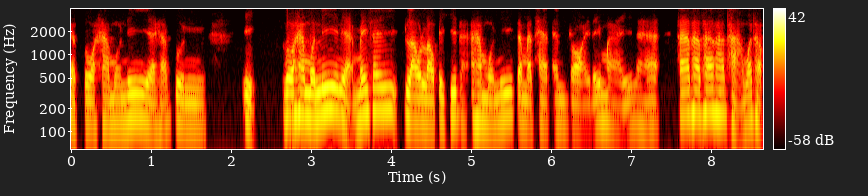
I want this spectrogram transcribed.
กับตัว Harmony นะครับคุณอีกตัว Harmony เนี่ยไม่ใช่เราเราไปคิด Harmony จะมาแทน Android ได้ไหมนะฮะถ้าถ้าถ้าถ้าถามว่าถ้า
